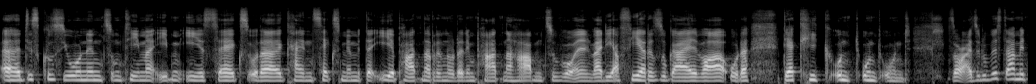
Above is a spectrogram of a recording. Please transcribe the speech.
äh, Diskussionen zum Thema eben Ehesex oder keinen Sex mehr mit der Ehepartnerin oder dem Partner haben zu wollen, weil die Affäre so geil war oder der Kick und, und, und. So, also du bist damit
